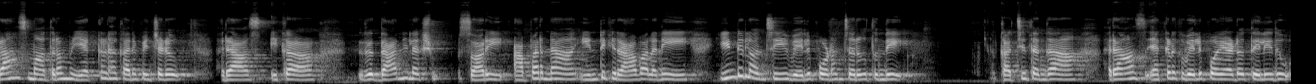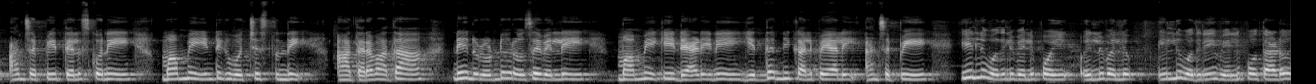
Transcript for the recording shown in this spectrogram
రాస్ మాత్రం ఎక్కడా కనిపించడు. రాస్ ఇక దాని లక్ష్మి సారీ అపర్ణ ఇంటికి రావాలని ఇంటిలోంచి వెళ్ళిపోవడం జరుగుతుంది. ఖచ్చితంగా రాజ్ ఎక్కడికి వెళ్ళిపోయాడో తెలీదు అని చెప్పి తెలుసుకొని మమ్మీ ఇంటికి వచ్చేస్తుంది. ఆ తర్వాత నేను రెండో రోజే వెళ్ళి మమ్మీకి డాడీని ఇద్దరిని కలిపేయాలి అని చెప్పి ఇల్లు వదిలి వెళ్ళిపోయి ఇల్లు వెళ్ళి ఇల్లు వదిలి వెళ్ళిపోతాడు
